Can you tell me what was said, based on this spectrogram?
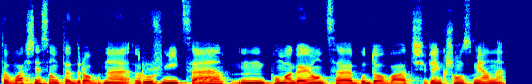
To właśnie są te drobne różnice mm, pomagające budować większą zmianę.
